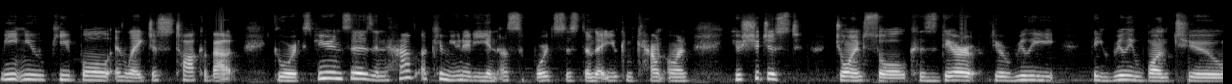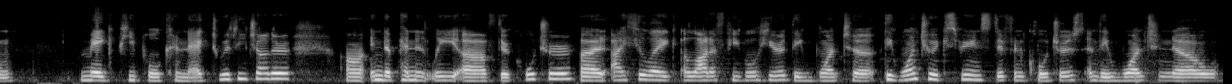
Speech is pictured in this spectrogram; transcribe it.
meet new people and like just talk about your experiences and have a community and a support system that you can count on, you should just join Sol because they're they're really they really want to make people connect with each other uh, independently of their culture. But i feel like a lot of people here they want to they want to experience different cultures and they want to know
